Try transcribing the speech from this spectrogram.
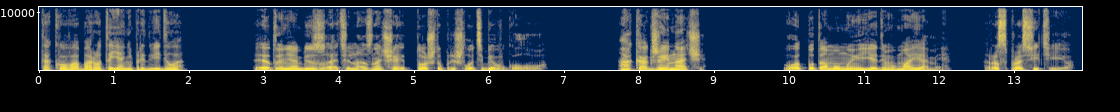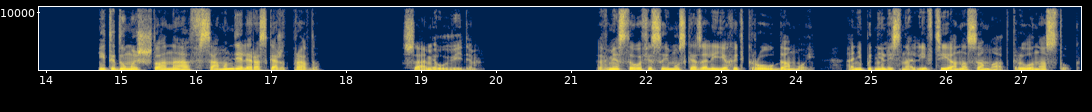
такого оборота я не предвидела. Это не обязательно означает то, что пришло тебе в голову. А как же иначе? Вот потому мы и едем в Майами. Расспросить ее. И ты думаешь, что она в самом деле расскажет правду? Сами увидим. Вместо офиса ему сказали ехать к Роу домой. Они поднялись на лифте, и она сама открыла на стук.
